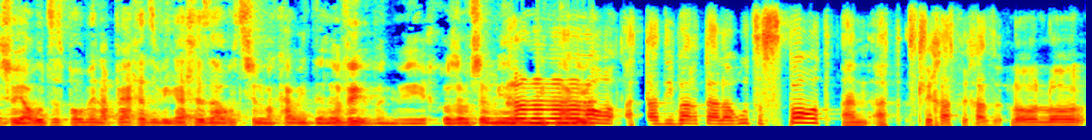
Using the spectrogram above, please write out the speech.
שערוץ הספורט מנפח את זה בגלל שזה ערוץ של מכבי תל אביב אני חושב שהם לא, לא, לא, לא, לא, אתה דיברת על ערוץ הספורט סליחה סליחה לא לא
